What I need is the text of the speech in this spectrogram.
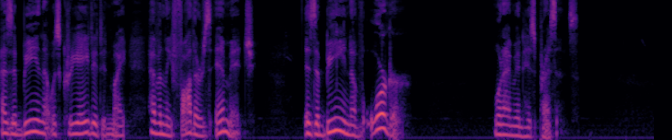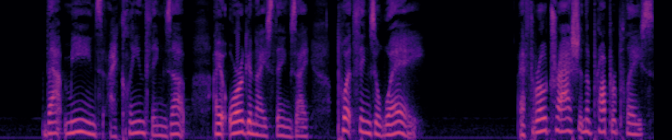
as a being that was created in my Heavenly Father's image, is a being of order when I'm in His presence that means I clean things up. I organize things. I put things away. I throw trash in the proper place.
